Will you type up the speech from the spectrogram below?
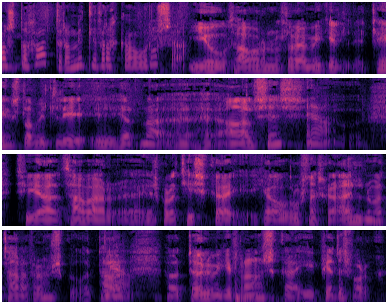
ást og hátur á milli frakka og rúsa. Jú, það voru náttúrulega mikil tengsl á milli hérna aðalsins Já. því að það var eins konar tíska hjá rúsnænskar aðlunum að tala fransku og það var, var tölum ekki franska í Pétursborg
